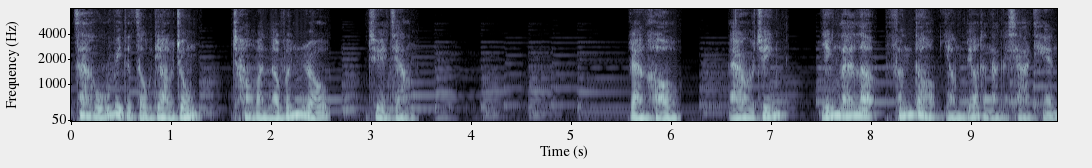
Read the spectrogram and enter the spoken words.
在无比的走调中唱完了温柔倔强。然后，L 君迎来了分道扬镳的那个夏天。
